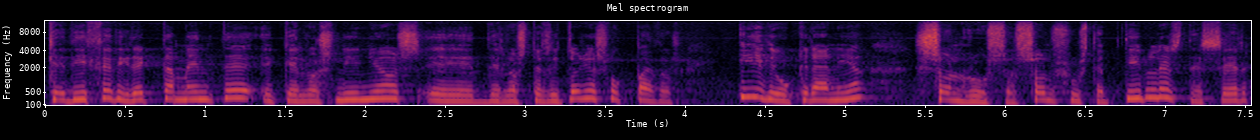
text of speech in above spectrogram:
que dice directamente eh, que los niños de los territorios ocupados y de Ucrania son rusos, son susceptibles de ser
